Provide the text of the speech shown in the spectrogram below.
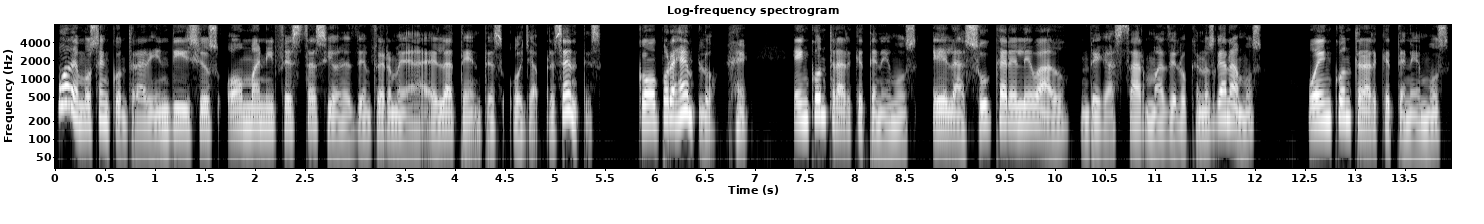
podemos encontrar indicios o manifestaciones de enfermedades latentes o ya presentes, como por ejemplo, encontrar que tenemos el azúcar elevado de gastar más de lo que nos ganamos o encontrar que tenemos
